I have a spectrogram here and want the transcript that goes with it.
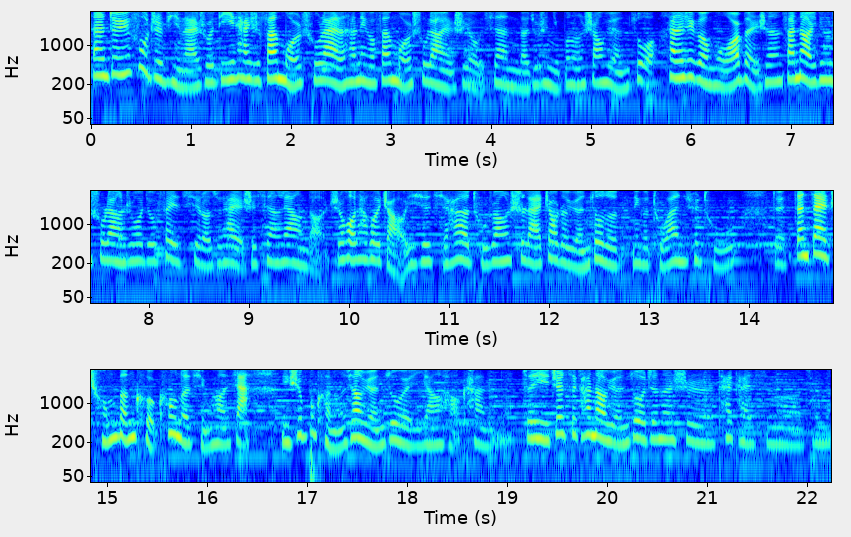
但是对于复制品来说，第一它是翻模出来的，它那个翻模数量也是有限的，就是你不能伤原作，它的这个膜本身翻到一定数量之后就废弃了，所以它也是限量的。之后他会找一些其他的涂装师来照着原作的那个图案去涂，对，但在成本可控的情况下，你是不可能像原作一样好看的。所以这次看到原作真的是太开心了，真的。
